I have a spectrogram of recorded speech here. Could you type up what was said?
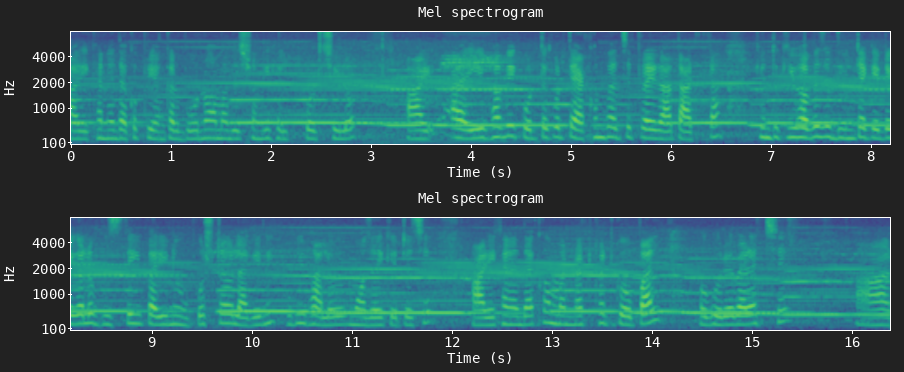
আর এখানে দেখো প্রিয়াঙ্কার বোনও আমাদের সঙ্গে হেল্প করছিল। আর এইভাবে করতে করতে এখন বাজছে প্রায় রাত আটটা। কিন্তু কীভাবে যে দিনটা কেটে গেল বুঝতেই পারিনি, উপোসটাও লাগেনি। খুবই ভালো মজায় কেটেছে। আর এখানে দেখো আমার নটখট গোপাল, ও ঘুরে বেড়াচ্ছে। আর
